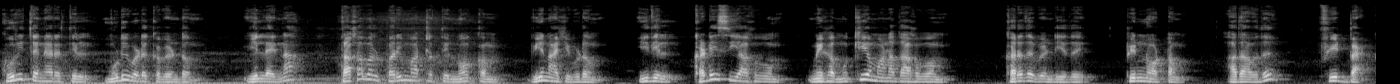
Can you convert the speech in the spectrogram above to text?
குறித்த நேரத்தில் முடிவெடுக்க வேண்டும். இல்லைன்னா தகவல் பரிமாற்றத்தின் நோக்கம் வீணாகிவிடும். இதில் கடைசியாகவும் மிக முக்கியமானதாகவும் கருத வேண்டியது பின்னோட்டம் அதாவது ஃபீட்பேக்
